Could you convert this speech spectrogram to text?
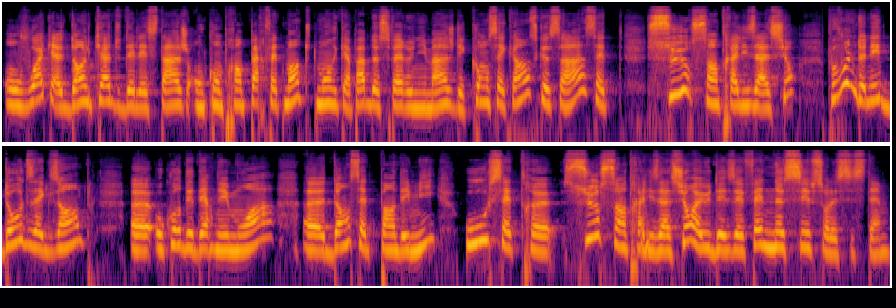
On voit que dans le cas du délestage, on comprend parfaitement, tout le monde est capable de se faire une image des conséquences que ça a, cette surcentralisation. Pouvez-vous nous donner d'autres exemples euh, au cours des derniers mois dans cette pandémie où cette surcentralisation a eu des effets nocifs sur le système?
